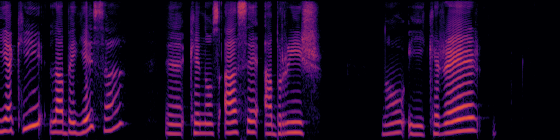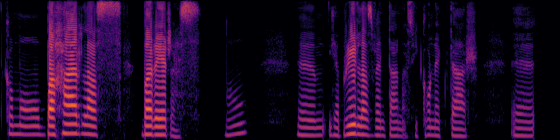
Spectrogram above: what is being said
Y aquí la belleza eh, que nos hace abrir y querer como bajar las barreras em, y abrir las ventanas y conectar, eh,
